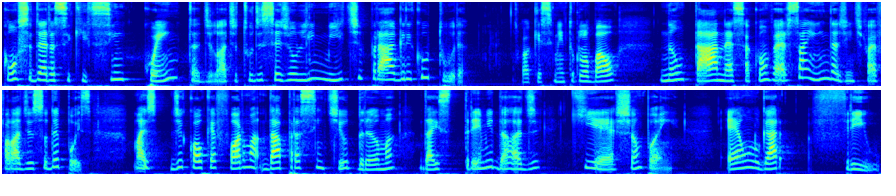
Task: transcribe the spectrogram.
considera-se que 50 de latitude seja o limite para a agricultura. O aquecimento global não está nessa conversa ainda, a gente vai falar disso depois. Mas, de qualquer forma, dá para sentir o drama da extremidade que é Champagne. É um lugar frio.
